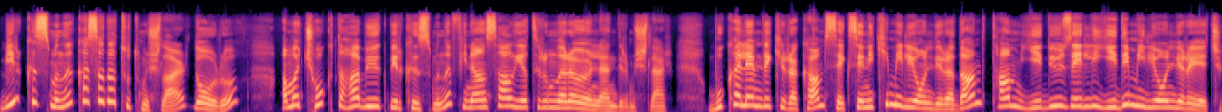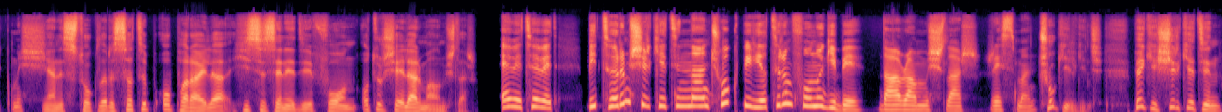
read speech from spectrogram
Bir kısmını kasada tutmuşlar, doğru. Ama çok daha büyük bir kısmını finansal yatırımlara yönlendirmişler. Bu kalemdeki rakam 82 milyon liradan tam 757 milyon liraya çıkmış. Yani stokları satıp o parayla hisse senedi, fon, o tür şeyler mi almışlar? Evet evet, bir tarım şirketinden çok bir yatırım fonu gibi davranmışlar resmen. Çok ilginç. Peki şirketin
